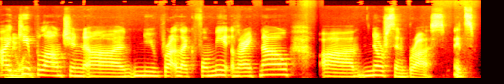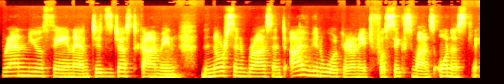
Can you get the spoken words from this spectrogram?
I keep launching uh, new bra. Like for me right now, uh, nursing bras. It's brand new thing and it's just coming. Mm. The nursing bras, and I've been working on it for six months. Honestly,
